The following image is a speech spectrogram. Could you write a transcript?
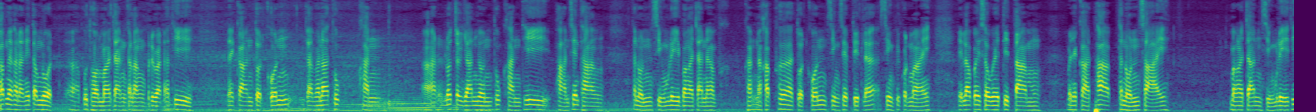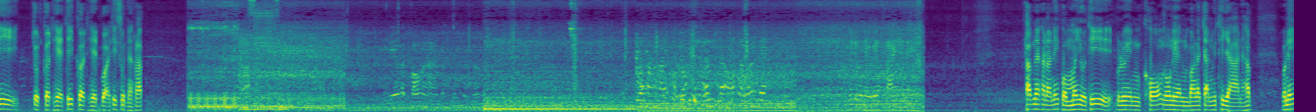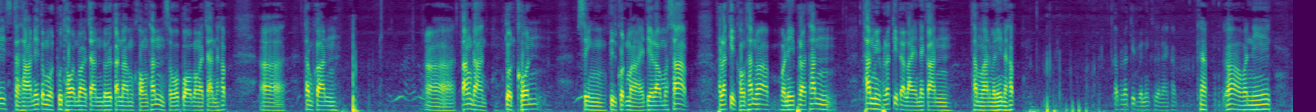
ครับในขณะนี้ตำรวจอ่าภูธรบาจันกำลังปฏิบัติหน้าที่ในการตรวจค้นยานพาหนะทุกคันรถจักรยานยนต์ทุกคันที่ผ่านเส้นทางถนนสิงห์บุรีบางระจันนะครับนะครับ เพื่อตรวจค้นสิ่งเสพติดและสิ่งผิดกฎหมายเดี๋ยวเราไปเซอร์เวยติดตามบรรยากาศภาพถนนสาย บางระจันสิงห์บุรีที่จุดเกิดเหตุที่เกิดเหตุบ่อยที่สุดนะครับเลี้ยงกระท้องอาหารแบบ ไปดูในเว็บไซต์ ครับในขณะนี้ผมมาอยู่ที่บริเวณโค้งโรงเรียนบางระจันวิทยานะครับ วันนี้สถานีตำรวจภูธรบางระจันโดยการนำของท่านสวปบางระจันนะครับอ่าทำการอ่าตั้งด่านตรวจค้นสิ่งผิดกฎหมาย เดี๋ยวเรามาทราบภารกิจของท่านว่าวันนี้พระท่านท่านมีภารกิจอะไรในการทำงานวันนี้นะครับครับภารกิจวันนี้คืออะไรครับ ครับก็วันนี้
